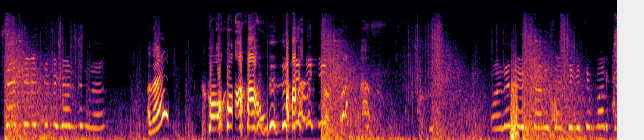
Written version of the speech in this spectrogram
Sen tweetimi gördün mü? Ne? Öyle de efsane sen tweetim var ki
